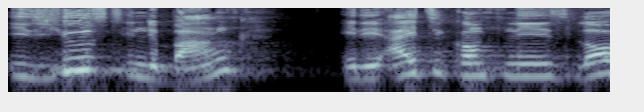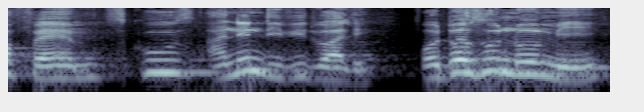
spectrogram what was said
is used in the bank, in the IT companies, law firms, schools, and individually. For those who know me,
